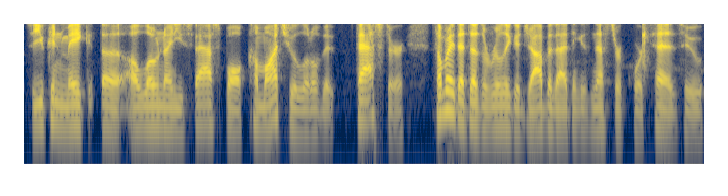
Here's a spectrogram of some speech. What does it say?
So you can make the a low 90s fastball come at you a little bit faster. Somebody that does a really good job of that, I think, is Nestor Cortes, who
